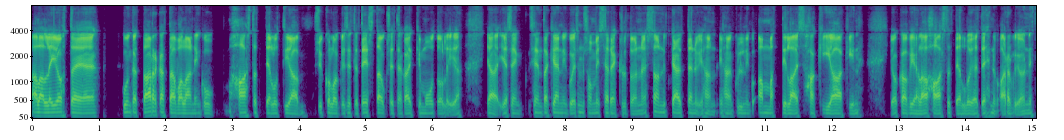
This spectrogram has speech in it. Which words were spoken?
alalle johtajaa ja kuinka tarkka tavalla niin kuin haastattelut ja psykologiset ja testaukset ja kaikki muut oli. Ja, ja, ja sen, sen takia niin kuin esimerkiksi omissa rekrytoinneissa on nyt käyttänyt ihan, ihan kyllä niin kuin ammattilaishakijaakin, joka vielä on haastatellut ja tehnyt arvioinnit,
